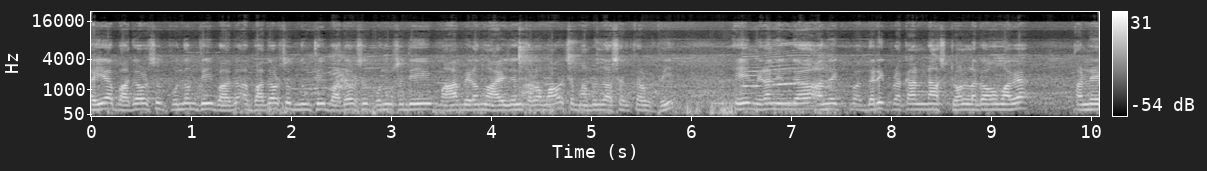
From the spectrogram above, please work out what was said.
અહીંયા ભાદરવ સુદ પૂનમથી ભાદરવ સુદ પૂનમથી ભાદરવ સુદ પૂનમ સુધી મહામેળાનું આયોજન કરવામાં આવે છે મામલતદાર તરફથી. એ મેળાની અંદર અનેક દરેક પ્રકારના સ્ટોલ લગાવવામાં આવ્યા અને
